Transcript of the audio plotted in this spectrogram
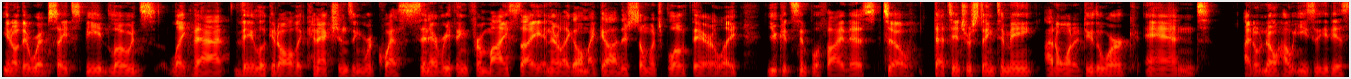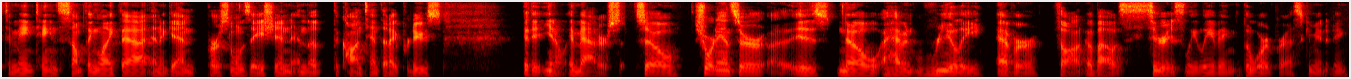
you know, their website speed loads like that. They look at all the connections and requests and everything from my site and they're like, oh my God, there's so much bloat there. Like you could simplify this. So that's interesting to me. I don't want to do the work. And I don't know how easy it is to maintain something like that. And again, personalization and the, the content that I produce, it, it you know, it matters. So short answer uh, is no, I haven't really ever thought about seriously leaving the WordPress community.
